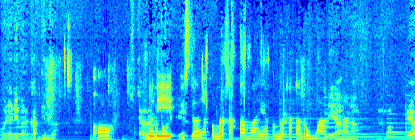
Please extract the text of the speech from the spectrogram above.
udah diberkat gitu. oh secara udah di ya. istilahnya pemberkatan lah ya pemberkatan rumah Iya, Nah, ah, memang ya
